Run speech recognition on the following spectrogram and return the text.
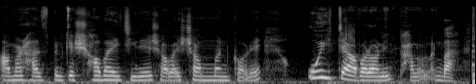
আমার হাজবেন্ডকে সবাই চিনে সবাই সম্মান করে। ওইটা আবার অনেক ভালো লাগে। বাহ।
